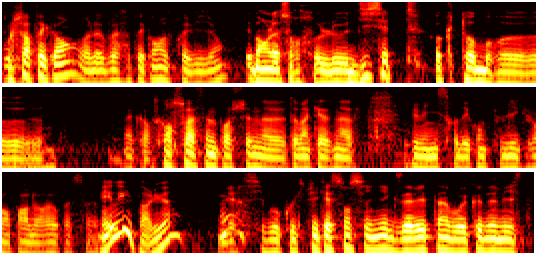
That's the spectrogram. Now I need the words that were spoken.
Vous le sortez quand Vous le sortez quand, votre prévision? Eh ben, On la sort le 17 octobre D'accord. Parce qu'on reçoit la semaine prochaine euh, Thomas Cazenave, le ministre des Comptes publics, j'en parlerai au passage. Mais oui, par lui. Merci beaucoup. Explication signée Xavier Timbo, économiste,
